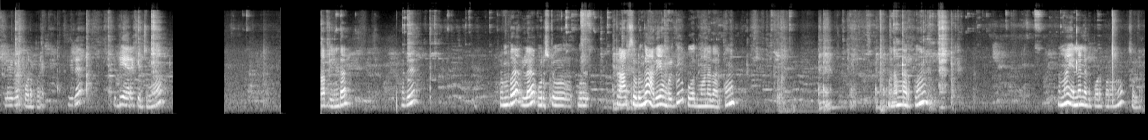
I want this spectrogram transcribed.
ஃப்ளேவர் போட போகிறேன் இதை இப்படியே இறக்கி வச்சுருவோம். ஸ்ட்ராபெரி இருந்தால் அது ரொம்ப இல்லை ஒரு ஸ்டோ ஒரு ட்ராப்ஸ் விடுங்க அதே உங்களுக்கு போதுமானதாக இருக்கும். மனமாக இருக்கும். நம்ம என்னென்னது போட போகிறோமோ சொல்கிறேன்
